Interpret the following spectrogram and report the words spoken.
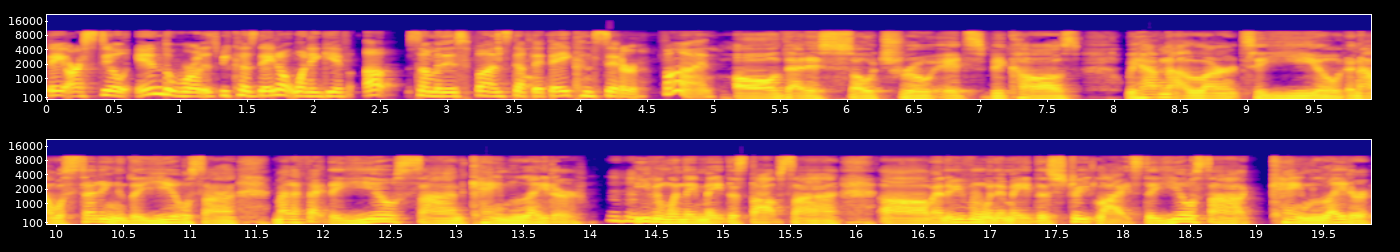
they are still in the world is because they don't want to give up some of this fun stuff that they consider fun. Oh, that is so true. It's because we have not learned to yield. And I was studying the yield sign. Matter of fact, the yield sign came later Mm-hmm. Even when they made the stop sign, um, and even when they made the street lights, the yield sign came later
